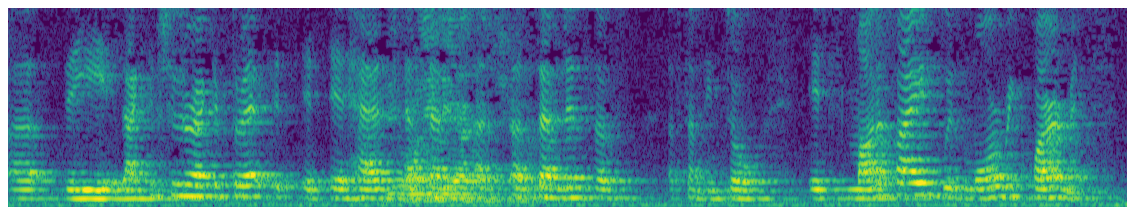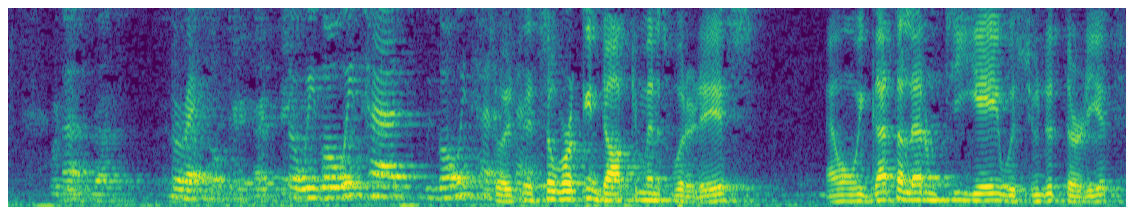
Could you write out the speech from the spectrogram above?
Uh, The active shooter, active threat, it, it it has The a sem- a- a semblance of, of something. So it's modified with more requirements. Which Uh, is, that's, Correct. that's okay, I think. So we've always had, we've always had. So a it- it's a working document is what it is. And when we got the letter from TA, it was June the thirtieth.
